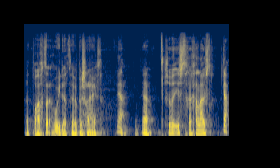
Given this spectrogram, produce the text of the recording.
Wat prachtig hoe je dat eh, beschrijft. Ja. Ja. Zullen we eerst gaan gaan luisteren? Ja.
